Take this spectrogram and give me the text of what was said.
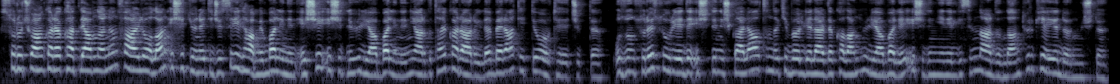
Suruç ve Ankara katliamlarının faili olan IŞİD yöneticisi İlhami Bali'nin eşi IŞİD'li Hülya Bali'nin Yargıtay kararıyla beraat ettiği ortaya çıktı. Uzun süre Suriye'de IŞİD'in işgali altındaki bölgelerde kalan Hülya Bali, IŞİD'in yenilgisinin ardından Türkiye'ye dönmüştü.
